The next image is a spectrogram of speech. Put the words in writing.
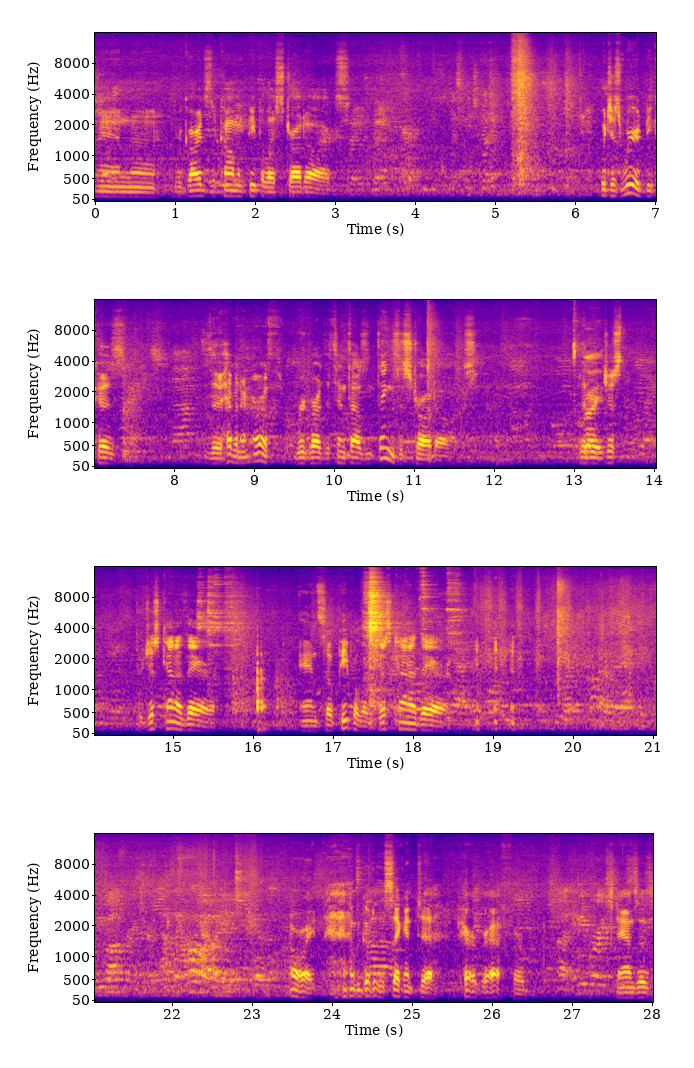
and uh, regards the common people as straw dogs. Which is weird because the heaven and earth regard the 10,000 things as straw dogs. That Right. just, they're just kind of there. And so people are just kind of there. All right, we go to the second uh, paragraph or stanzas.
